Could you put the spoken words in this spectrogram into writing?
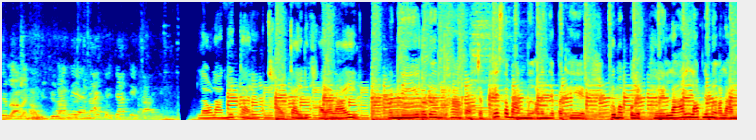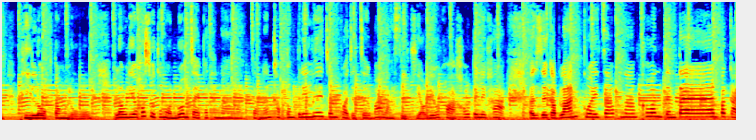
ชื่อร้านอะไรครับมีชื่อร้าร้านนไหมเนี่ยร้านก๋วยจั๊บเจ๊ไก่แล้วร้านยายไก่ขายไก่หรือขายอะไร วันนี้เราเดินทางออกจากเทศบาลเมืองอรัญญประเทศ เพื่อมาเปิดเผยร้านลับในเมืองอรัญที่โลกต้องรู้ เราเลี้ยวเข้าสู่ถนนร่วมใจพัฒนา จากนั้นขับตรงไปเรื่อยๆ จนกว่าจะเจอบ้านหลังสีเขียวเลี้ยวขวาเข้าไปเลยค่ะ เราจะเจอกับร้านก๋วยจั๊บน้ำข้นแตนแตนป้าไก่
